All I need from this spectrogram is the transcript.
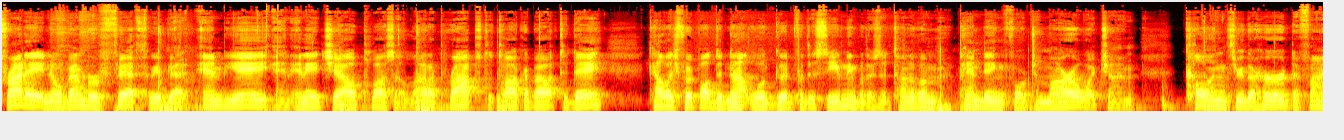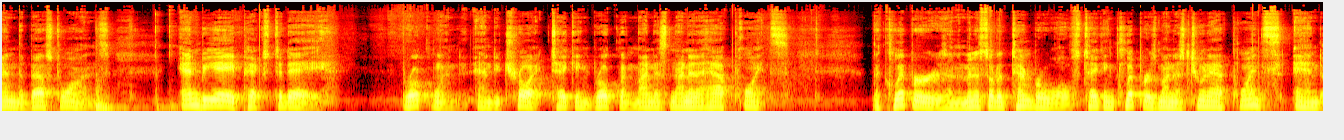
Friday, November 5th, we've got NBA and NHL plus a lot of props to talk about today. College football did not look good for this evening, but there's a ton of them pending for tomorrow, which I'm culling through the herd to find the best ones. NBA picks today Brooklyn and Detroit taking Brooklyn minus nine and a half points. The Clippers and the Minnesota Timberwolves taking Clippers minus two and a half points and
